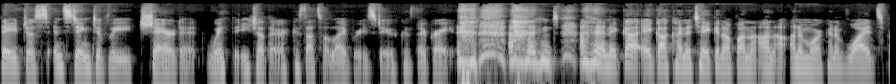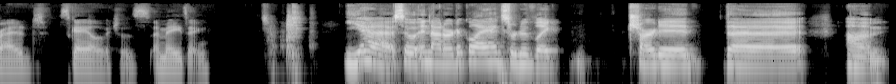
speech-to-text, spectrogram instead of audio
they just instinctively shared it with each other because that's what libraries do because they're great. And and then it got it got kind of taken up on on on a more kind of widespread scale which was amazing. Yeah so in that article i had sort of like charted the um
